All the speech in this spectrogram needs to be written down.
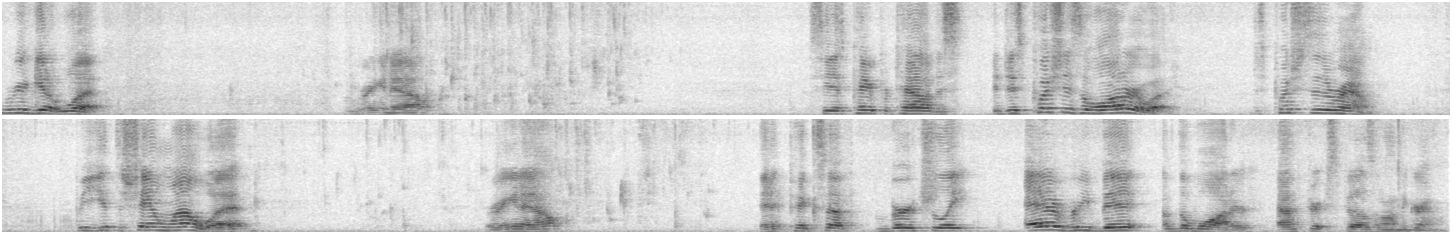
We're gonna get it wet. Bring it out. See this paper towel just it just pushes the water away. Just pushes it around. But you get the ShamWow wet. Bring it out. And it picks up virtually every bit of the water after it spills it on the ground.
